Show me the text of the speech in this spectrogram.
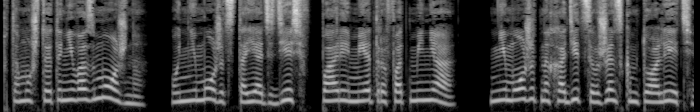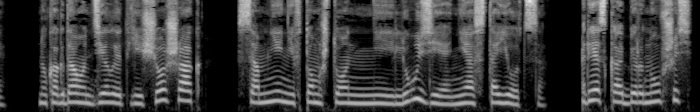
потому что это невозможно. Он не может стоять здесь в паре метров от меня, не может находиться в женском туалете. Но когда он делает еще шаг, сомнений в том, что он не иллюзия, не остается. Резко обернувшись,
